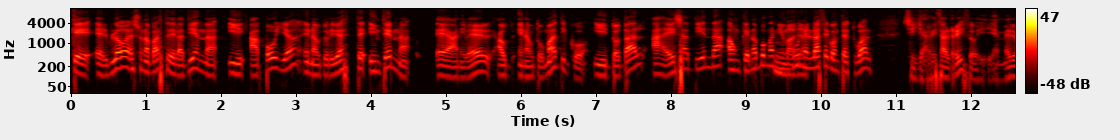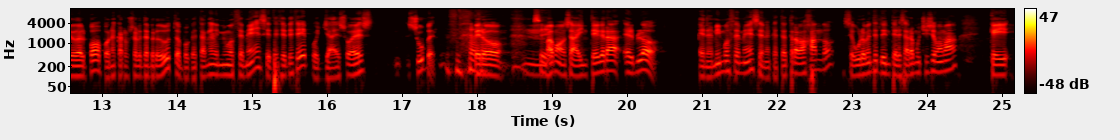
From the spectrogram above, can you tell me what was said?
que el blog es una parte de la tienda y apoya en autoridad este, interna eh, a nivel en automático y total a esa tienda, aunque no ponga ningún enlace contextual. Si ya riza el rizo y en medio del post pones carruseles de productos porque están en el mismo CMS, etc, etc pues ya eso es súper. Pero mm, vamos, o sea, integra el blog en el mismo CMS en el que estés trabajando, seguramente te interesará muchísimo más que,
